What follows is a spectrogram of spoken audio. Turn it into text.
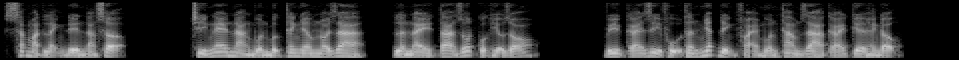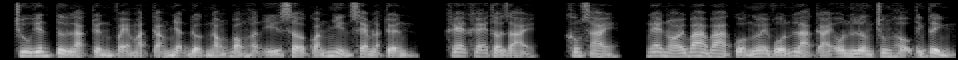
sắc mặt lạnh đến đáng sợ chỉ nghe nàng buồn bực thanh âm nói ra, lần này ta rốt cuộc hiểu rõ. Vì cái gì phụ thân nhất định phải muốn tham gia cái kia hành động? Chu yên từ lạc tuyền vẻ mặt cảm nhận được nóng bỏng hận ý sở quán nhìn xem lạc tuyền, khe khẽ thở dài, không sai, nghe nói ba ba của ngươi vốn là cái ôn lương trung hậu tính tình,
